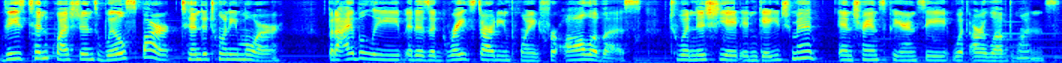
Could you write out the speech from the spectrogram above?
These 10 questions will spark 10 to 20 more, but I believe it is a great starting point for all of us to initiate engagement and transparency with our loved ones.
